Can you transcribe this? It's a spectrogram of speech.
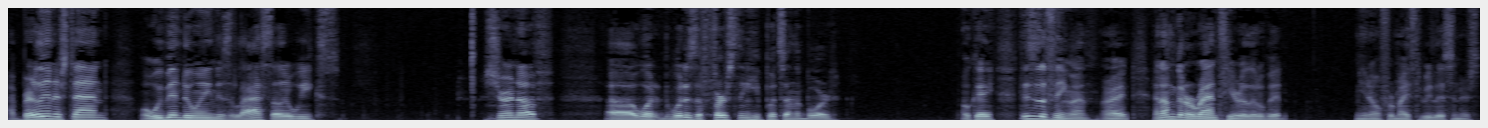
I barely understand what we've been doing these last other weeks. Sure enough, uh, what what is the first thing he puts on the board? Okay, this is the thing, man. All right, and I'm gonna rant here a little bit. You know, for my three listeners,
